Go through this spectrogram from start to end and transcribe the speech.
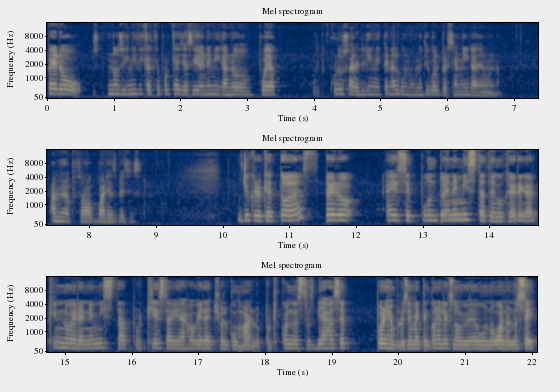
pero no significa que porque haya sido enemiga no pueda cruzar el límite en algún momento y volverse amiga de una. A mí me ha pasado varias veces. Yo creo que a todas, pero a ese punto de enemistad tengo que agregar que no era enemistad porque esta vieja hubiera hecho algo malo, porque cuando estas viejas se, por ejemplo, se meten con el exnovio de uno, bueno, no sé,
